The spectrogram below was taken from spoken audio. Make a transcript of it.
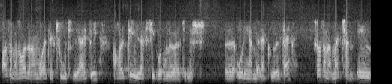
azon az oldalon volt egy csúcs VIP, ahol tényleg szigorúan öltönyös úri emberek ültek, és azon a meccsen én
